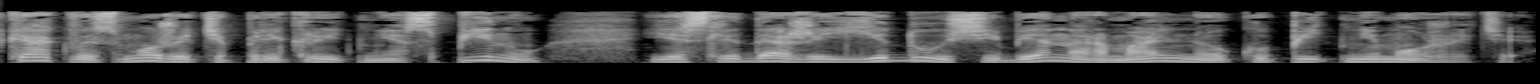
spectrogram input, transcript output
Как вы сможете прикрыть мне спину, если даже еду себе нормальную купить не можете?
